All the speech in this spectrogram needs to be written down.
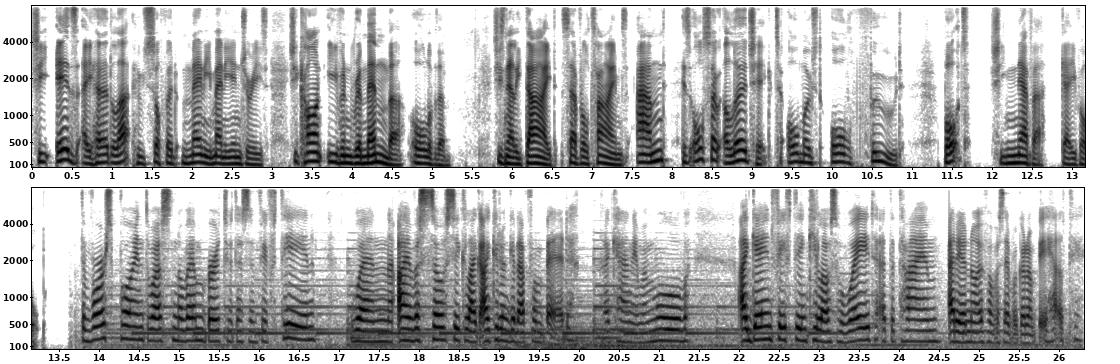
She is a hurdler who suffered many, many injuries. She can't even remember all of them. She's nearly died several times and is also allergic to almost all food. But she never gave up. The worst point was November 2015 when I was so sick like I couldn't get up from bed. I can't even move. I gained 15 kilos of weight at the time. I didn't know if I was ever going to be healthy.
